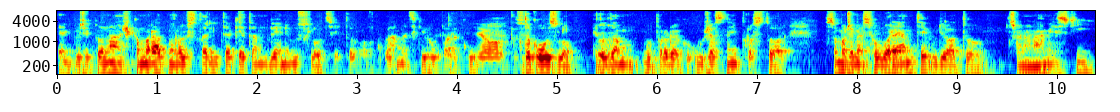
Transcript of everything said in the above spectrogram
jak by řekl náš kamarád Miloš Starý, tak je tam genius loci toho Lámeckého parku. Jo, to, To kouzlo. Je to tam opravdu jako úžasný prostor. Samozřejmě jsou varianty, udělat to třeba na náměstí.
